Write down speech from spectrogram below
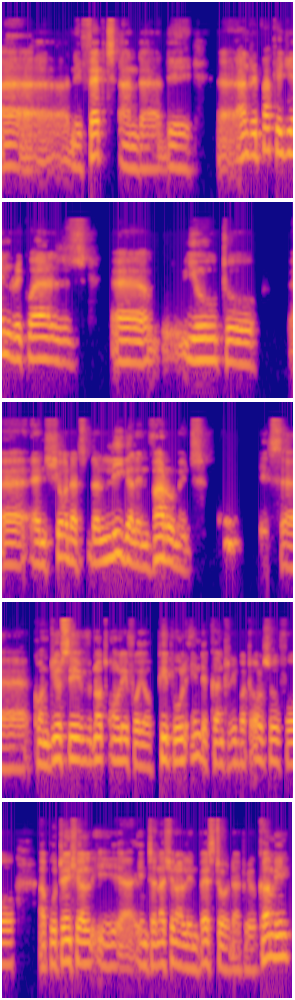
uh, an effect. And uh, the uh, and repackaging requires uh, you to ensure that the legal environment is uh, conducive not only for your people in the country, but also for a potential uh, international investor that will come in.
